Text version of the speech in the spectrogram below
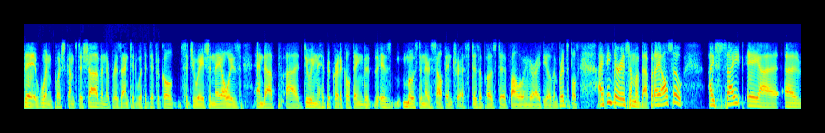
They, when push comes to shove and they're presented with a difficult situation, they always end up uh, doing the hypocritical thing that is most in their self-interest, as opposed to following their ideals and principles. I think there is some of that, but I also I cite a, uh, a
